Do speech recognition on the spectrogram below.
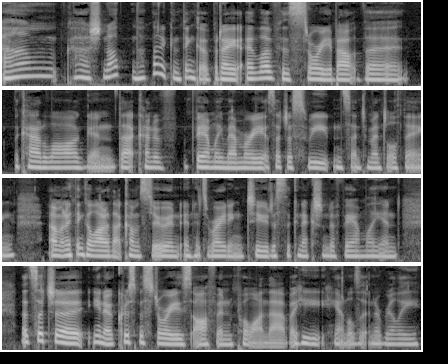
Um, gosh, not not that I can think of, but I, I love his story about the the catalog and that kind of family memory is such a sweet and sentimental thing. Um, and I think a lot of that comes through in, in, his writing too, just the connection to family. And that's such a, you know, Christmas stories often pull on that, but he handles it in a really,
